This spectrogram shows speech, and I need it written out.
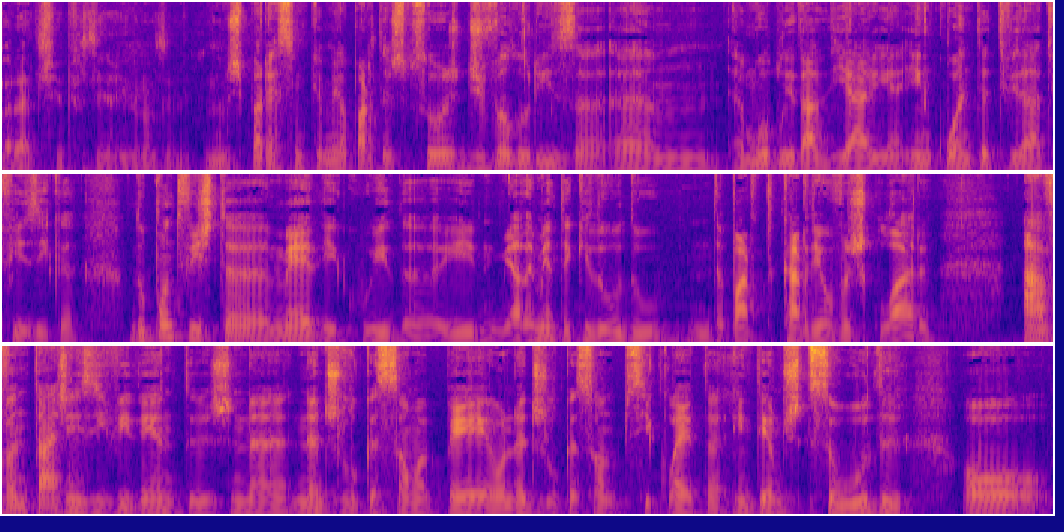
parados sem fazer rigorosamente nada. Mas parece-me que a maior parte das pessoas desvaloriza um, a mobilidade diária enquanto atividade física. Do ponto de vista médico e, de, e nomeadamente aqui do, do, da parte cardiovascular, há vantagens evidentes na, na, deslocação a pé ou na deslocação de bicicleta em termos de saúde? Ou...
